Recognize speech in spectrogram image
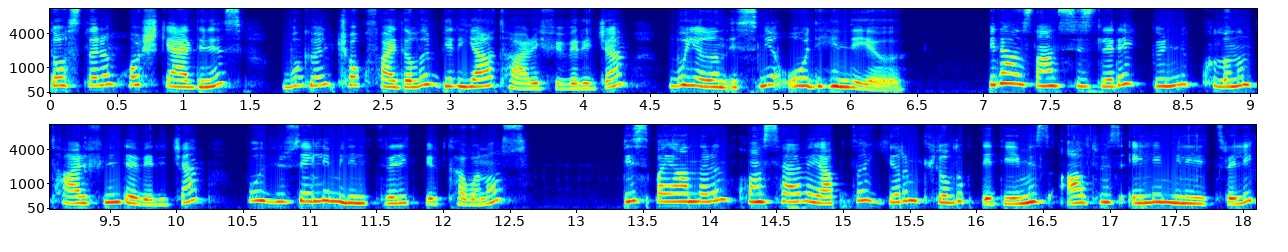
Dostlarım hoş geldiniz. Bugün çok faydalı bir yağ tarifi vereceğim. Bu yağın ismi Udi hindi yağı. Birazdan sizlere günlük kullanım tarifini de vereceğim. Bu 150 mililitrelik bir kavanoz. Biz bayanların konserve yaptığı yarım kiloluk dediğimiz 650 mililitrelik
